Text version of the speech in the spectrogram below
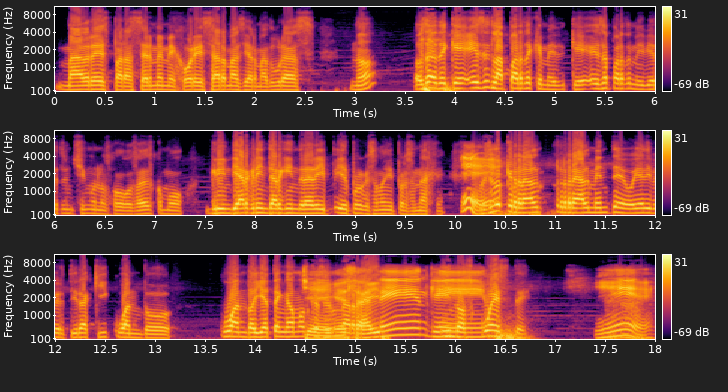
madres, para hacerme mejores armas y armaduras, ¿no? O sea, de que esa es la parte que me, que esa parte me divierte un chingo en los juegos, ¿sabes? Como grindear, grindear, grindear y ir progresando mi personaje. Pues es lo que real- realmente me voy a divertir aquí cuando, cuando ya tengamos que hacer una raid y nos cueste. Yeah.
